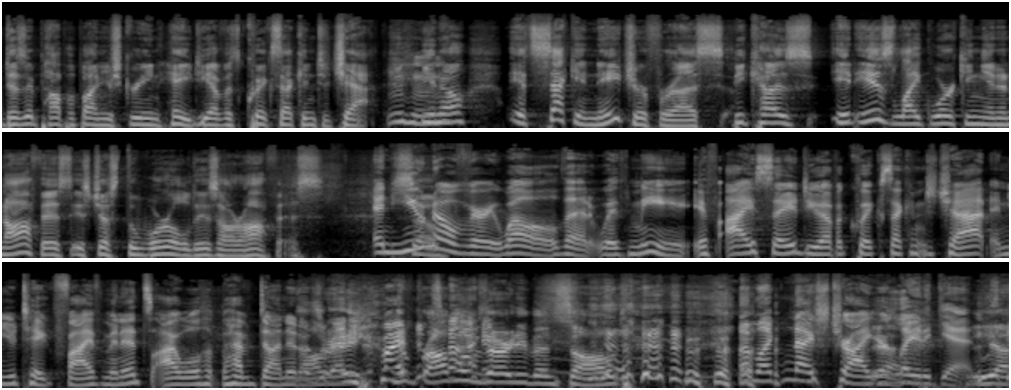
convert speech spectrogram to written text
does it pop up on your screen? Hey, do you have a quick second to chat? Mm-hmm. You know, it's second nature for us because it is like working in an office. It's just the world is our office. And you So- know very well that with me, if I say, "Do you have a quick second to chat?" and you take five minutes, I will have- done it already. by the problem's time. already been solved. I'm like, "Nice try, you're late again." Yeah.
